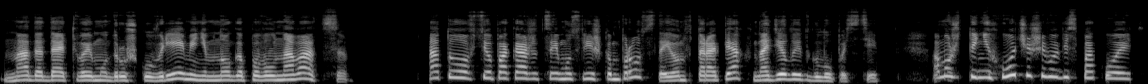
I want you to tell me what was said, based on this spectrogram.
Надо дать твоему дружку время немного поволноваться, а то все покажется ему слишком просто, и он в торопях наделает глупости. А может, ты не хочешь его беспокоить?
